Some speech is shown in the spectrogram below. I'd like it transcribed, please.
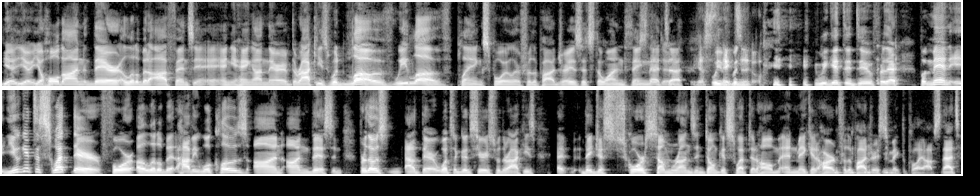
yeah. You, you hold on there a little bit of offense, and, and, you hang on there. If the Rockies would love, we love playing spoiler for the Padres. It's the one thing yes, that uh, yes, we've been we get to do for there. but man, it, you get to sweat there for a little bit. Javi, we'll close on on this. And for those out there, what's a good series for the Rockies? Eh, they just score some runs and don't get swept at home and make it hard for the Padres to make the playoffs. That's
